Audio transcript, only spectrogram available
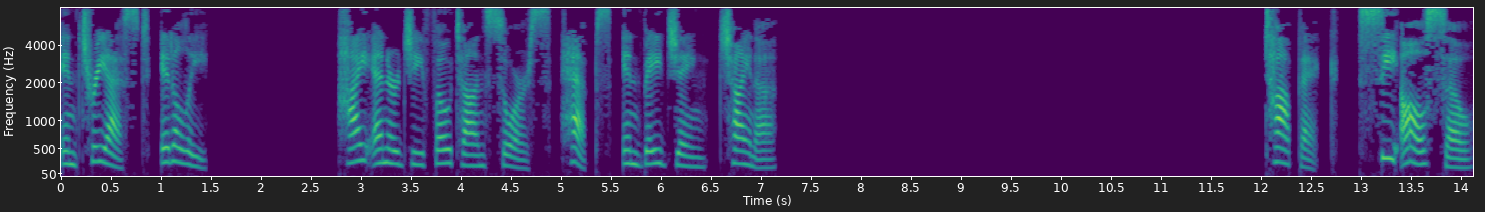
in Trieste, Italy. High Energy Photon Source, HEPS, in Beijing, China Topic. See also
